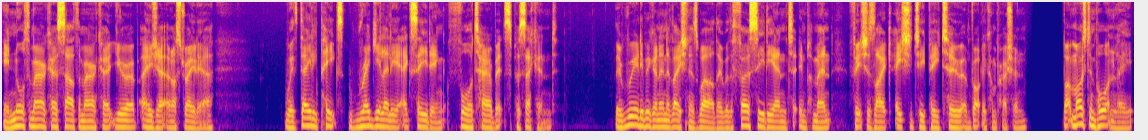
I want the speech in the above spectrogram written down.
in North America, South America, Europe, Asia, and Australia, with daily peaks regularly exceeding 4 terabits per second. They're really big on innovation as well. They were the first CDN to implement features like HTTP 2 and Brotli compression. But most importantly,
